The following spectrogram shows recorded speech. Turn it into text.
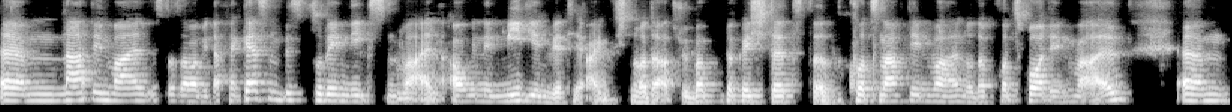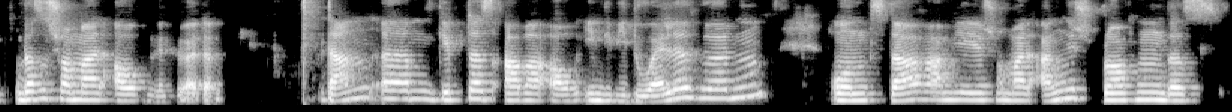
ähm, nach den Wahlen ist das aber wieder vergessen bis zu den nächsten Wahlen. Auch in den Medien wird hier eigentlich nur darüber berichtet, äh, kurz nach den Wahlen oder kurz vor den Wahlen. Ähm, und das ist schon mal auch eine Hürde. Dann ähm, gibt es aber auch individuelle Hürden. Und da haben wir ja schon mal angesprochen, dass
